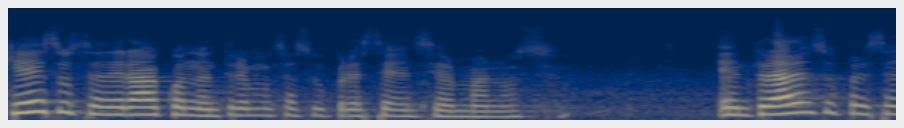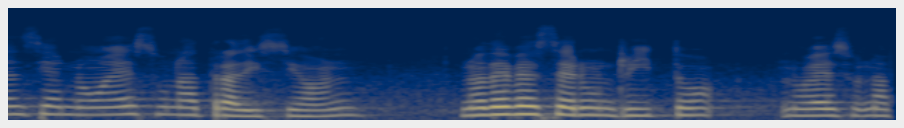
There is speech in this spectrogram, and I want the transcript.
¿Qué sucederá cuando entremos a su presencia, hermanos? entrar en su presencia no es una tradición, no debe ser un rito, no, es una,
